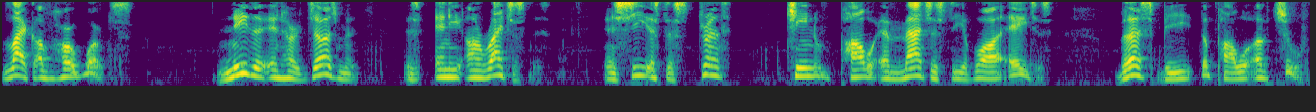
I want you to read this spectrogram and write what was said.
like of her works. Neither in her judgment is any unrighteousness, and she is the strength, kingdom, power, and majesty of all ages. Blessed be the power of truth.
